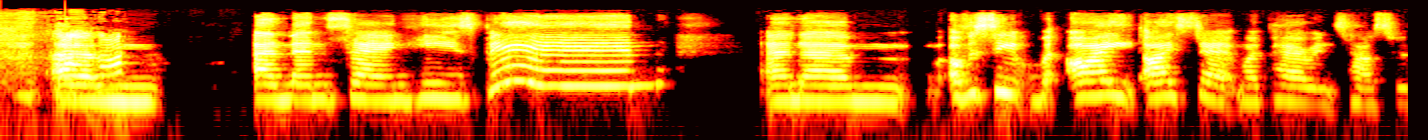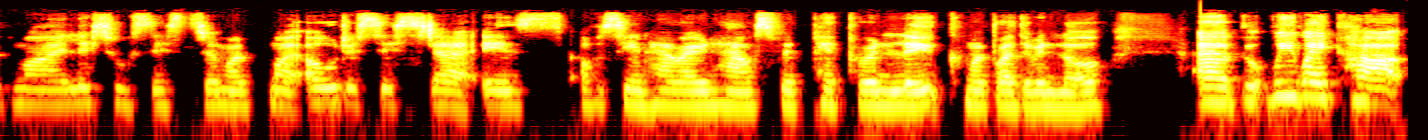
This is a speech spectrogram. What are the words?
um and then saying he's been and um obviously i i stay at my parents house with my little sister. My, my older sister is obviously in her own house with pippa and luke my brother-in-law. Uh, but we wake up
